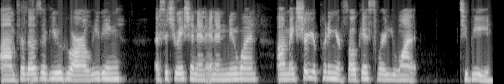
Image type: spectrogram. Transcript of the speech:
Um, for those of you who are leaving a situation and in a new one, um, make sure you're putting your focus where you want to be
